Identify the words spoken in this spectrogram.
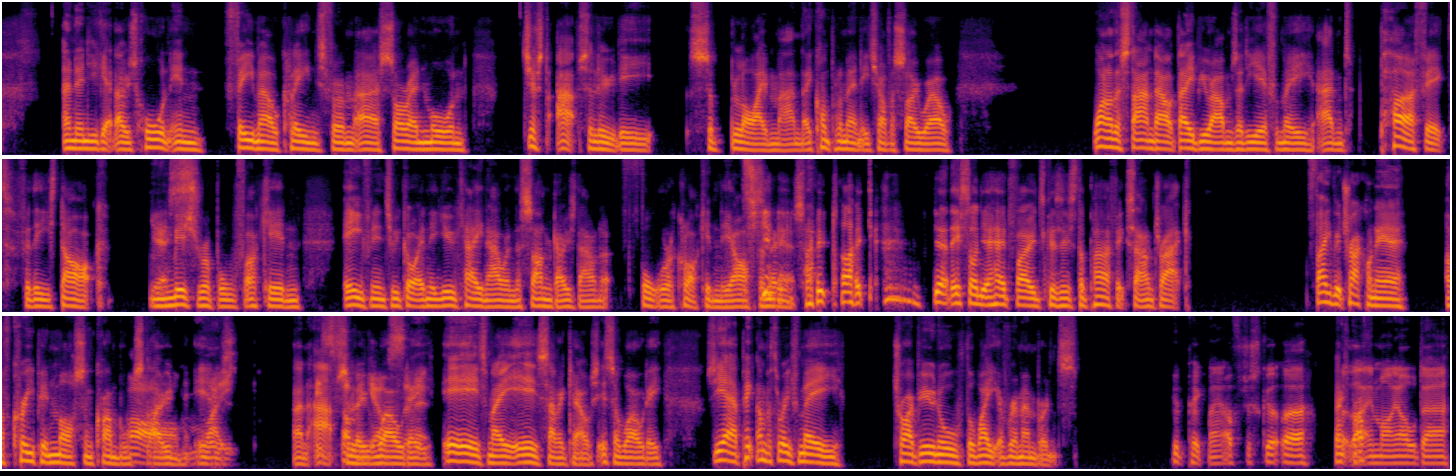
and then you get those haunting female cleans from uh, Soren Mourne. Just absolutely sublime, man. They complement each other so well. One of the standout debut albums of the year for me, and perfect for these dark, Yes. miserable fucking evenings we got in the UK now when the sun goes down at four o'clock in the afternoon. Yeah. So like get this on your headphones because it's the perfect soundtrack. Favorite track on here of Creeping Moss and Crumbled Oh, Stone mate. is an It's absolute something worldie. it? it is, mate. It is something else. It's a worldie. So yeah, pick number three for me. Tribunal, The Weight of Remembrance. Good pick, mate. I've just got uh, Thanks, put that bruv. in my old uh,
